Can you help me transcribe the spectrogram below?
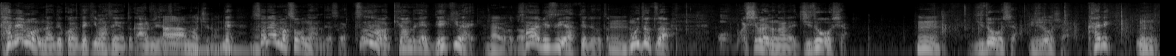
食べ物なんでこれできませんよとかあるじゃないですか。ね。ね、それはまあそうなんですが通販は基本的にはできない。サービスでやってると。いうこと、ん。もう一つは面白いのがね自動車。うん。自動車。自動車。借り、うん、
